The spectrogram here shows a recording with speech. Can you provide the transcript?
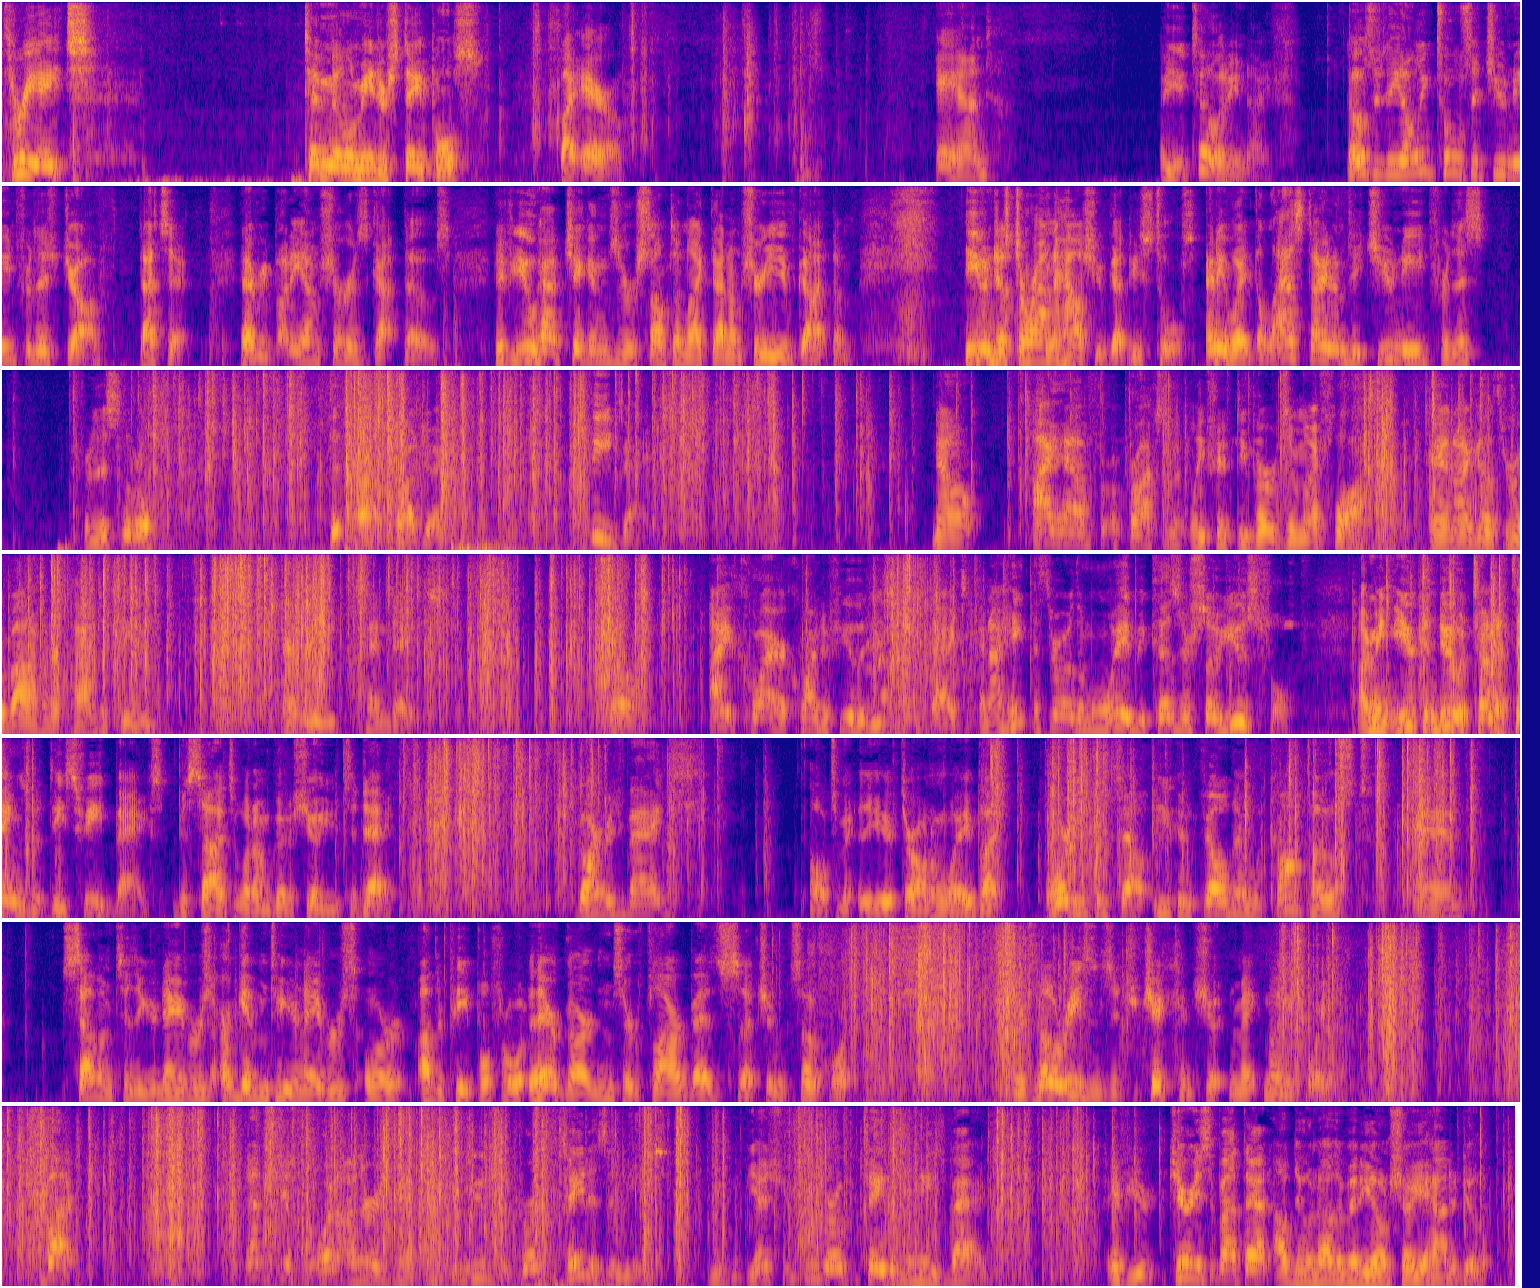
3 8 10 millimeter staples by Arrow. And a utility knife. Those are the only tools that you need for this job. That's it. Everybody, I'm sure, has got those. If you have chickens or something like that, I'm sure you've got them. Even just around the house, you've got these tools. Anyway, the last items that you need for this for this little uh, project, feed bags. Now, I have approximately 50 birds in my flock, and I go through about 100 pounds of feed every 10 days. So I acquire quite a few of these feed bags, and I hate to throw them away because they're so useful. I mean, you can do a ton of things with these feed bags besides what I'm going to show you today. Garbage bags, ultimately you're throwing them away, but or you can sell you can fill them with compost and sell them to your neighbors or give them to your neighbors or other people for their gardens or flower beds such and so forth. There's no reasons that your chicken shouldn't make money for you. But that's just one other example. You can use to grow potatoes in these. You, yes you can grow potatoes in these bags. If you're curious about that i'll do another video and show you how to do it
